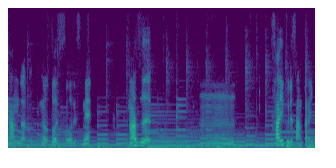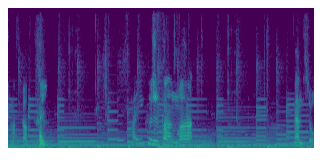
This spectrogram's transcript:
なんだろうのどうです？そうですね。まず、うーん、サイフルさんからいきますか？はい。サイフルさんは、なんでしょう、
